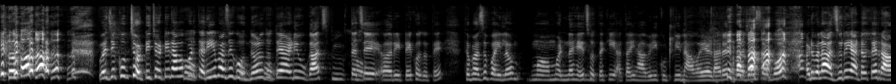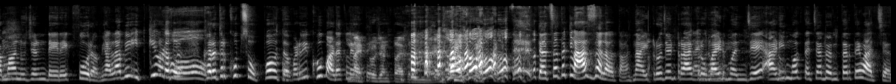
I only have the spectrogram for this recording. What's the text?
म्हणजे खूप छोटी छोटी नावं पण तरीही माझे गोंधळ होत होते आणि उगाच त्याचे रिटेक होत होते. तर माझं पहिलं म्हणणं हेच होतं की आता ह्यावेळी कुठली नावं येणार आहेत माझ्यासमोर? आणि मला अजूनही आठवते रामानुजन डेरेक फोरम. ह्याला मी इतकी ओळखलं. हो. खरं तर खूप सोपं होतं पण मी खूप अडकले होते. नायट्रोजन ट्रायब्रोमाइड. त्याचा तर क्लास झाला होता. Nitrogen tribromide. म्हणजे आणि मग त्याच्यानंतर ते वाचन.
